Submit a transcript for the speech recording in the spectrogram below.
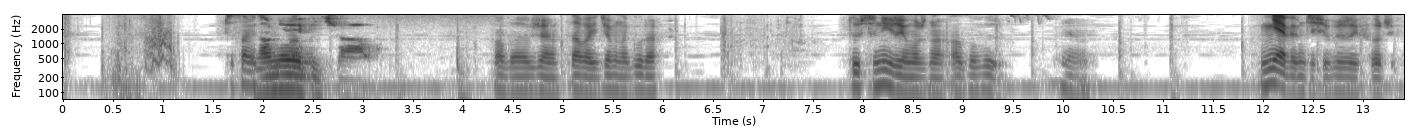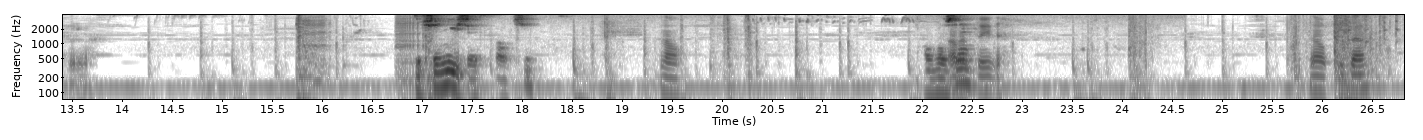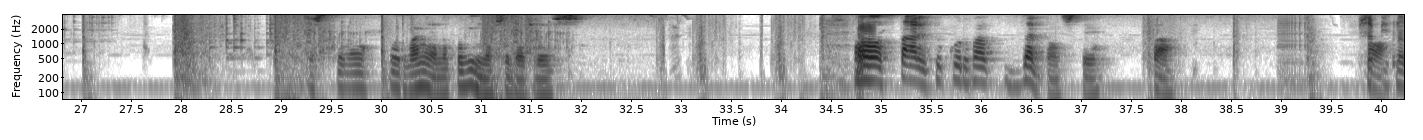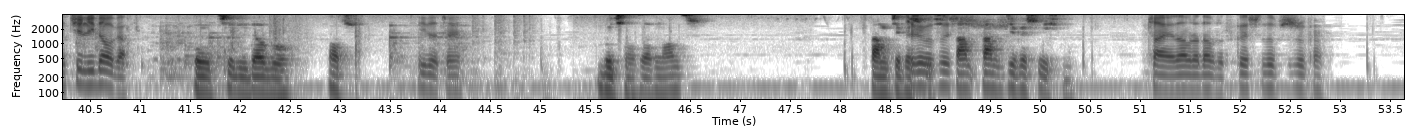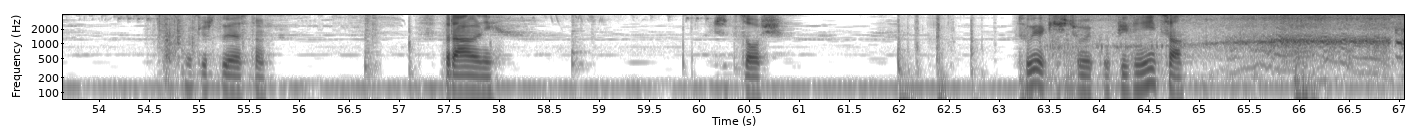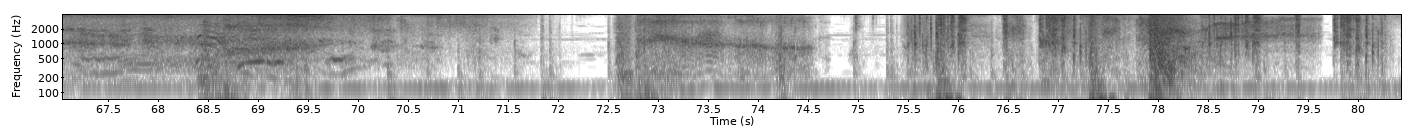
Czasami No coś nie wypadnie. widział. Dobra, ja wziąłem. Dawaj, idziemy na górę. Tu jeszcze niżej można, albo wy... Nie wiem. Nie wiem, gdzie się wyżej wchodzi, kurwa. Tu się niżej schodzi. No, A ale wyżej? idę. No, kibel. Wiesz co, kurwa nie, no powinno się dać wejść. O, stary, tu kurwa z zewnątrz, ty. Pa, Przepis na chili doga. Ty, czyli dogu. Chodź, Idę, czekaj. być na zewnątrz. Tam, gdzie Czekaj, bo wyszliśmy. to Tam, tam, gdzie wyszliśmy. Czaję, dobra, dobra, tylko jeszcze to przeszukam. Jak już tu jestem. W pralni. Czy coś. Tu jakiś człowieku, piwnica.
